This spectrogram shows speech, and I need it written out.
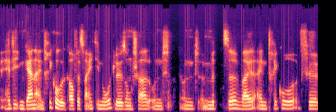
hätte ihm gerne ein Trikot gekauft. Das war eigentlich die Notlösung, Schal und, und Mütze, weil ein Trikot für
